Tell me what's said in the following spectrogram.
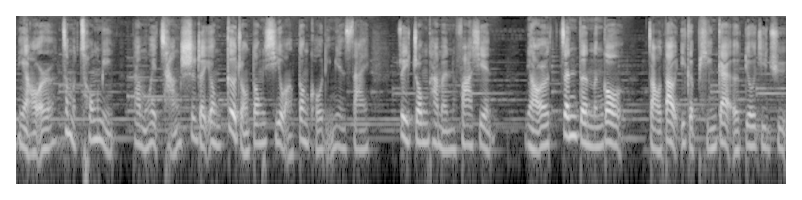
鸟儿这么聪明，他们会尝试着用各种东西往洞口里面塞，最终他们发现鸟儿真的能够找到一个瓶盖而丢进去，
